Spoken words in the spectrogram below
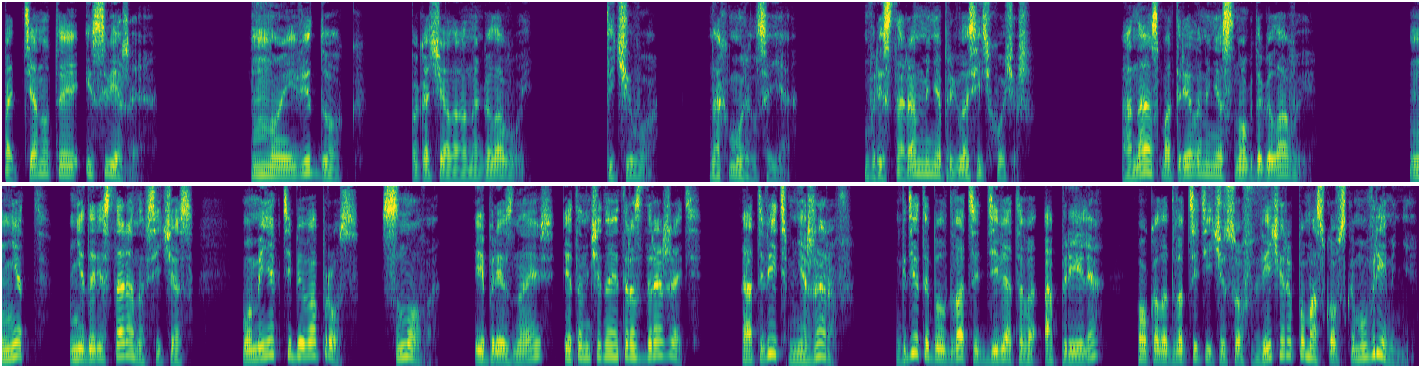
подтянутая и свежая. «Ну и видок», — покачала она головой. «Ты чего?» — нахмурился я. «В ресторан меня пригласить хочешь?» Она осмотрела меня с ног до головы. «Нет, не до ресторанов сейчас. У меня к тебе вопрос. Снова. И, признаюсь, это начинает раздражать. Ответь мне, Жаров, где ты был 29 апреля около 20 часов вечера по московскому времени?»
